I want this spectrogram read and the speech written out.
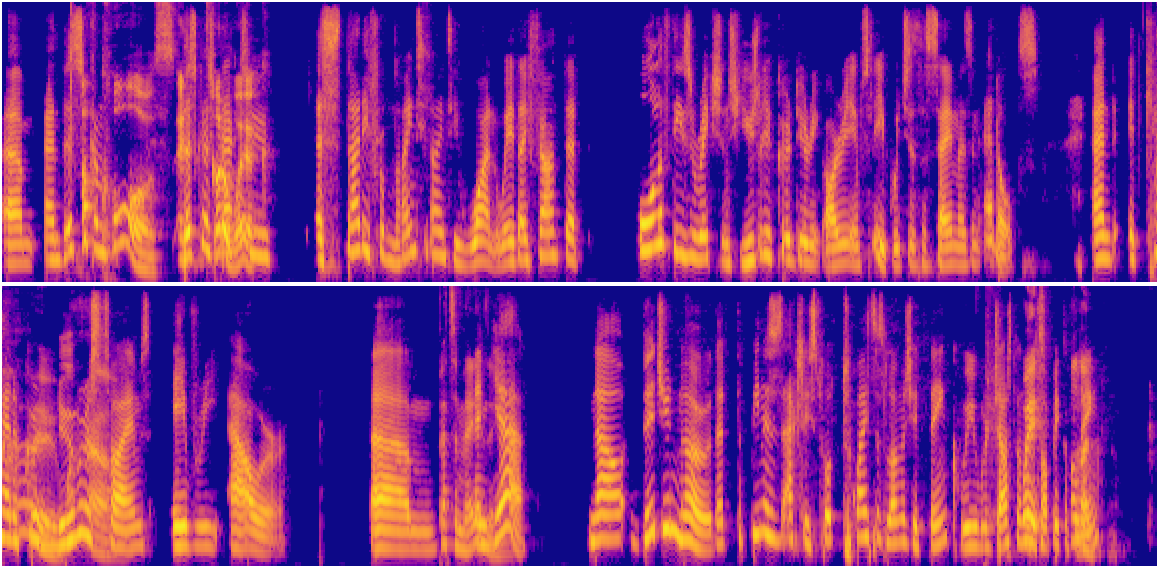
Um, and this of com- course, this it's goes got back work. to a study from 1991 where they found that all of these erections usually occur during REM sleep, which is the same as in adults, and it can occur Oh, numerous wow. times every hour. Um, That's amazing. and yeah. Now, did you know that the penis is actually sort twice as long as you think? We were just on Wait, the topic of length.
